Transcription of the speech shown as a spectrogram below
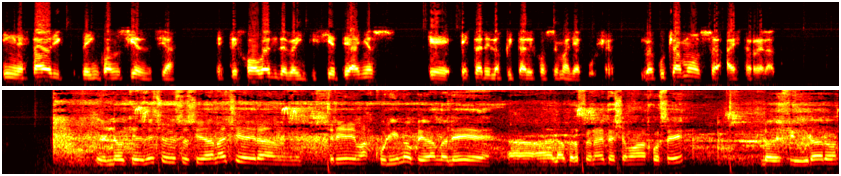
en estado de inconsciencia este joven de 27 años que está en el hospital José María Cuya. Lo escuchamos a este relato. Lo que de hecho que sucedió anoche eran tres masculinos pegándole a la persona que te llamaba José, lo desfiguraron,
